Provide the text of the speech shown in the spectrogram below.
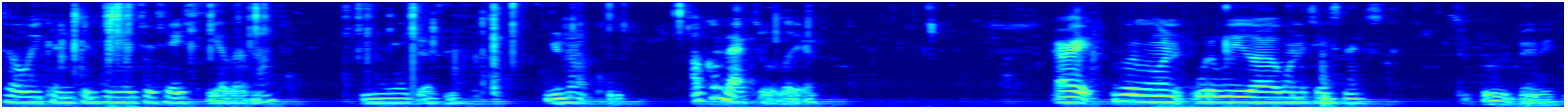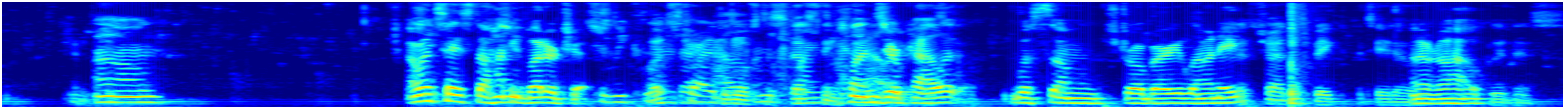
till we can continue to taste the other one. You know what, Jackie? You're not cool. I'll come back to it later. All right, what do we want? What do we uh, want to taste next? It's food, baby. Um, I would say it's the honey butter chips. Should we cleanse Let's our try the palate? most Let me disgusting. my Cleanse your palate. palate with some strawberry lemonade. Let's try this baked potato. I don't know how Goodness.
